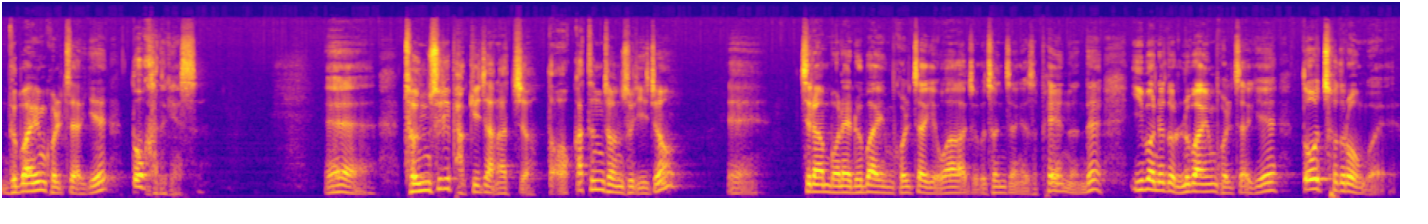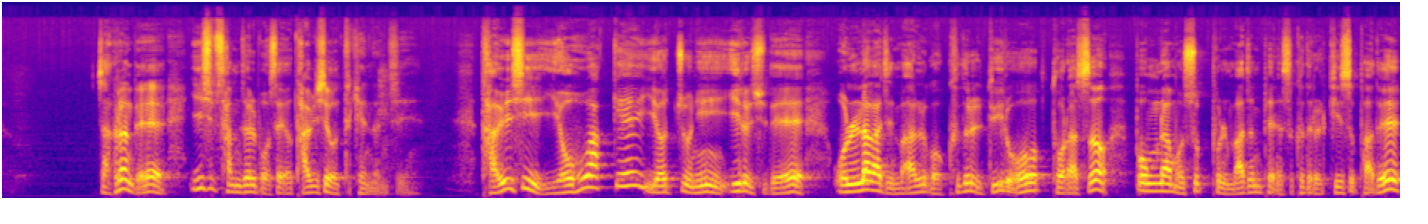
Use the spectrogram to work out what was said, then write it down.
느바임 골짜기에 또 가득했어요. 예, 전술이 바뀌지 않았죠. 똑같은 전술이죠. 예, 지난번에 르바임 골짜기에 와가지고 전쟁에서 패했는데 이번에도 르바임 골짜기에 또 쳐들어온 거예요. 자, 그런데 23절 보세요. 다윗이 어떻게 했는지. 다윗이 여호와께 여쭈니 이르시되 올라가지 말고 그들 뒤로 돌아서 뽕나무 숲을 맞은편에서 그들을 기습하되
